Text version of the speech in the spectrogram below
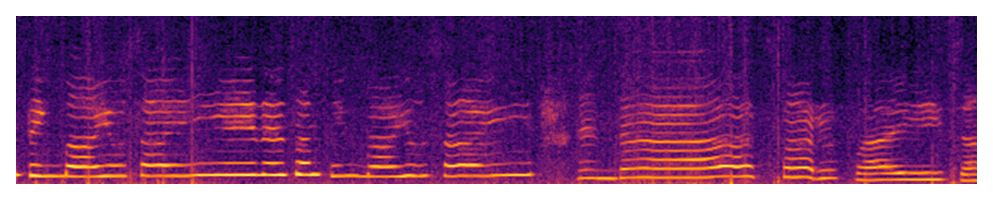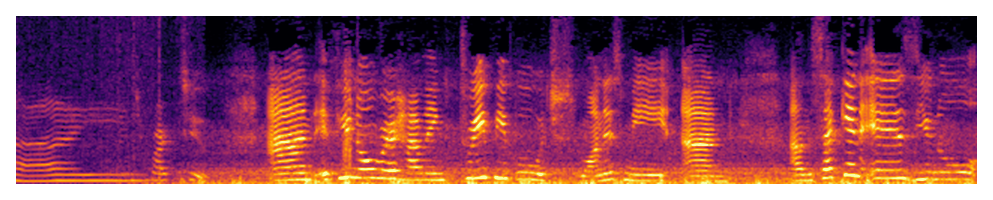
something by your side. There's something by your side. And that's butterfly time. Part two. And if you know, we're having three people, which is one is me, and and the second is you know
